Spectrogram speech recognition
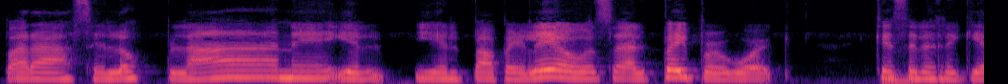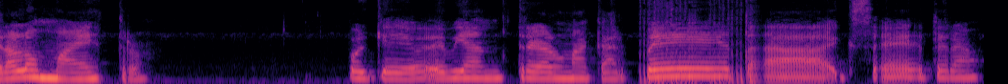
para hacer los planes y el, y el papeleo, o sea, el paperwork que se les requiera a los maestros, porque yo debía entregar una carpeta, etcétera.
